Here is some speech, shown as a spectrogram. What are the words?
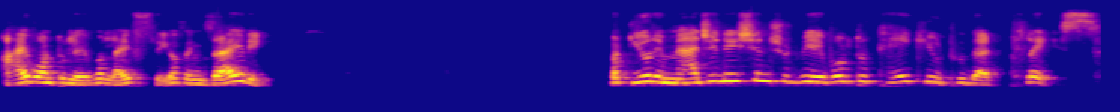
I want to live a life free of anxiety. But your imagination should be able to take you to that place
